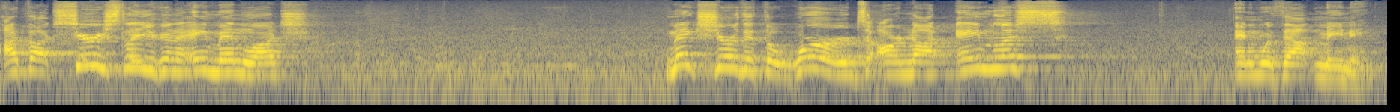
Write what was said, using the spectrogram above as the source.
I thought, seriously, you're going to amen lunch? Make sure that the words are not aimless and without meaning.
